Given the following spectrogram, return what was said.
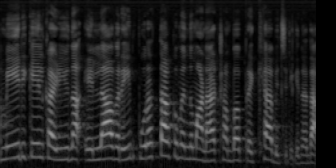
അമേരിക്കയിൽ കഴിയുന്ന എല്ലാവരെയും പുറത്താക്കുമെന്നുമാണ് ട്രംപ് പ്രഖ്യാപിച്ചിരിക്കുന്നത്.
